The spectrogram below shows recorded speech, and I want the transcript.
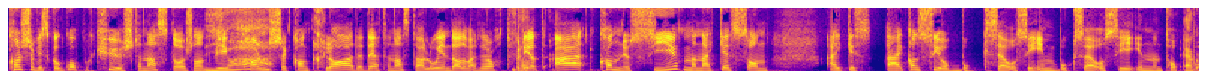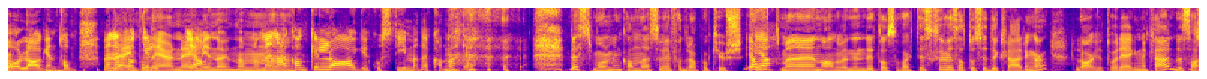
Kanskje vi skal gå på kurs til neste år, sånn at vi Ja. kanskje kan klare det til neste halloween. Det hadde vært rått. Fordi at jeg kan jo sy, men jeg er ikke sånn jeg, ikke, jeg kan sy opp bukse og sy inn bukse og sy inn en topp kan- og lage en topp. Men det er imponerende ikke- ja. i mine øyne. Men, Men jeg eh, kan ikke lage kostyme. Det kan jeg ikke. bestemoren min kan det, så vi får dra på kurs. Jeg har Ja. hatt med en annen venninne ditt også, faktisk. Så vi satt og sydde klær en gang. Laget våre egne klær. Så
